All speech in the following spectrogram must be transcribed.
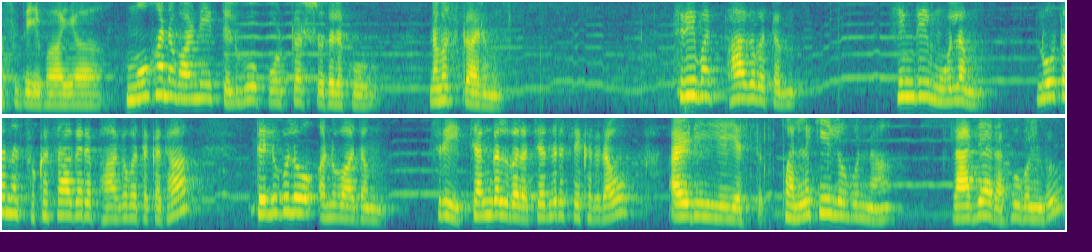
వాసుదేవాయ. మోహనవాణి తెలుగు పోర్టర్ శ్రోతలకు నమస్కారం. శ్రీమద్ భాగవతం హిందీ మూలం నూతన సుఖసాగర భాగవత కథ తెలుగులో అనువాదం శ్రీ చంగల్వల చంద్రశేఖరరావు ఐడిఏఎస్. పల్లకీలో ఉన్న రాజా రఘుగణుడు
